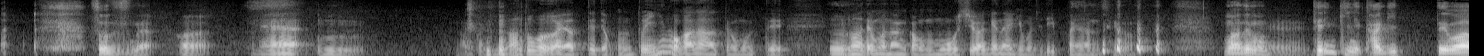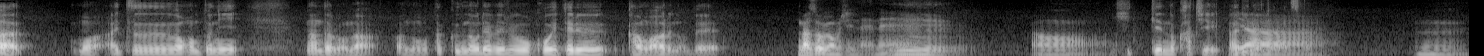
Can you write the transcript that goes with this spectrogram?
そうですね。はね。いうん、なんか庭とかがやってて本当いいのかなって思って、うん。今でもなんかもう申し訳ない気持ちでいっぱいなんですけど、まあでもえ天気に限ってはもうあいつは本当になんだろうな。あのオタクのレベルを超えてる感はあるので、ーまあそうかもしれないうん。ね、あ必見の価値あありなんじゃないですか。うん。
